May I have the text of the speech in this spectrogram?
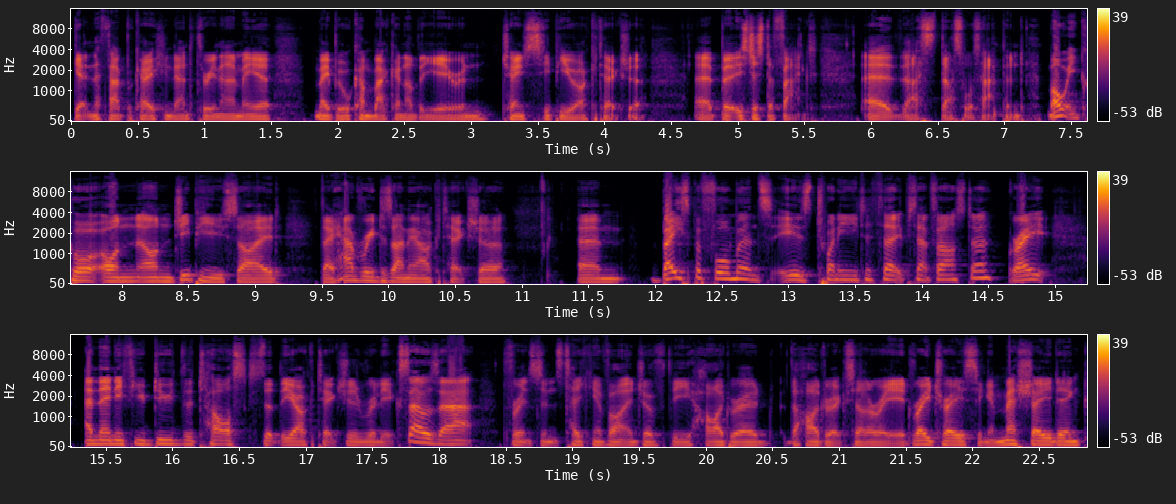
getting the fabrication down to three nanometer. Maybe we'll come back another year and change the CPU architecture. Uh, but it's just a fact. Uh, that's that's what's happened. Multi-core on on GPU side, they have redesigned the architecture. Um, base performance is 20 to 30% faster. Great. And then if you do the tasks that the architecture really excels at, for instance, taking advantage of the hardware, the hardware accelerated ray tracing and mesh shading,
